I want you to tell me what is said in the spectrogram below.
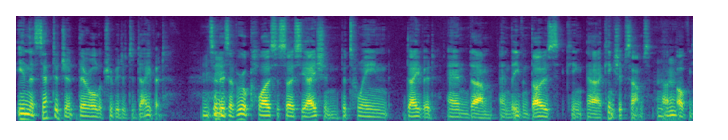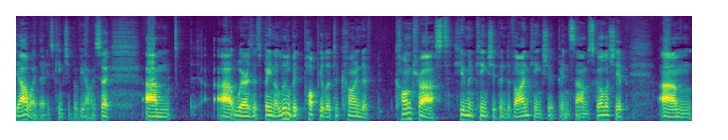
in the Septuagint, they're all attributed to David. So there's a real close association between David and um, and even those king, uh, kingship psalms uh, of Yahweh, that is kingship of Yahweh. So, um, uh, whereas it's been a little bit popular to kind of contrast human kingship and divine kingship in psalm scholarship, um,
